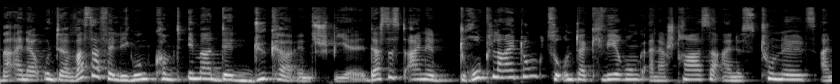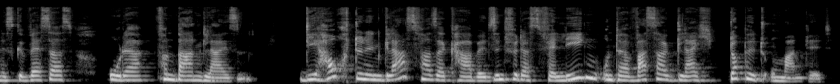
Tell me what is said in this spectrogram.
Bei einer Unterwasserverlegung kommt immer der Düker ins Spiel. Das ist eine Druckleitung zur Unterquerung einer Straße, eines Tunnels, eines Gewässers oder von Bahngleisen. Die hauchdünnen Glasfaserkabel sind für das Verlegen unter Wasser gleich doppelt ummantelt.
